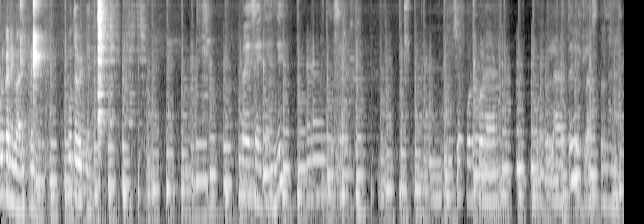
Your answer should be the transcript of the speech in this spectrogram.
ఉడకనివ్వాలి ఇప్పుడు మూత పెట్టేది రైస్ అయితే అయింది చూసారా? మంచిగా పొడి పొడి పొడి ఇట్లా వస్తుంది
